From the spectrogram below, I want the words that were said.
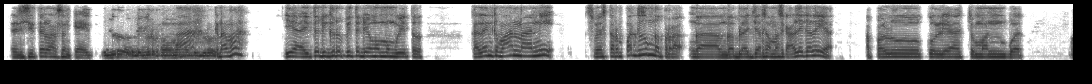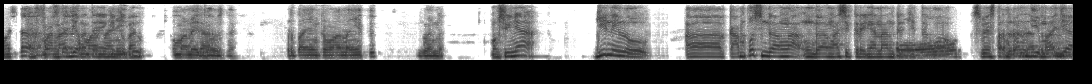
dari situ langsung kayak di grup di grup ngomong Hah? di grup kenapa iya itu di grup itu dia ngomong gitu kalian ke mana nih semester 4 lu nggak pernah nggak nggak belajar sama sekali kali ya apa lu kuliah cuman buat maksudnya, Have fun maksudnya aja katanya gitu kan. itu, ke mana itu Ya. maksudnya pertanyaan ke mananya itu gimana maksudnya gini loh eh, kampus nggak nggak nggak ngasih keringanan ke kita Oh, kok semester aturan- 4 diem aturan aja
